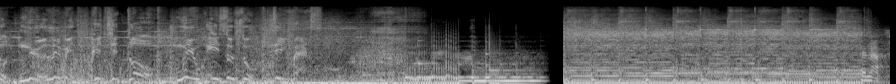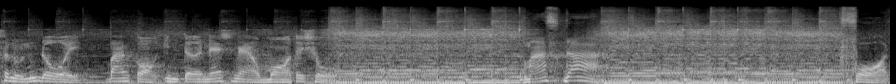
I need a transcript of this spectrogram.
สุดเหนือลิมิตพิชิตโลก New Isuzu D-Max สนับสนุนโดยบางกอกอินเตอร์เนชั่นแนลมอเตอร์โชว์ มาสด้าฟอร์ด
